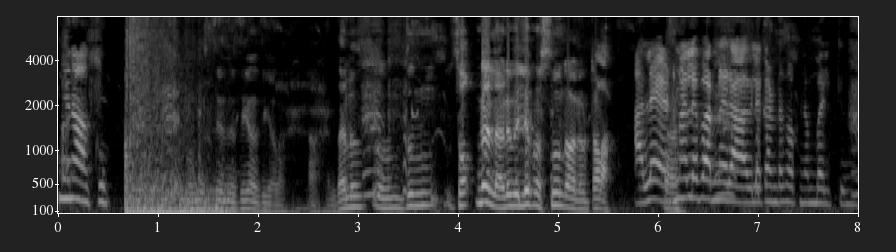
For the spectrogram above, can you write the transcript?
ഇങ്ങനെ ആക്കും. അല്ല ഏട്ടനല്ലേ പറഞ്ഞ രാവിലെ കണ്ട സ്വപ്നം വലിക്കുന്നു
